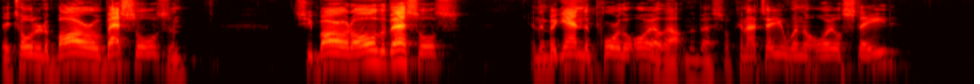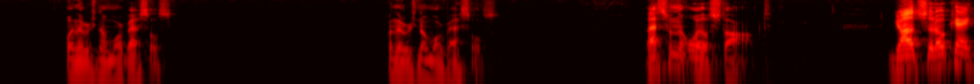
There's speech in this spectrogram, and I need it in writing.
they told her to borrow vessels, and she borrowed all the vessels and then began to pour the oil out in the vessel. Can I tell you when the oil stayed? When there was no more vessels. When there was no more vessels. That's when the oil stopped. God said, Okay,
